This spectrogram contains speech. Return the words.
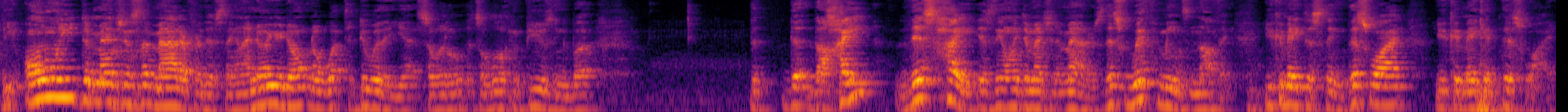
The only dimensions that matter for this thing, and I know you don't know what to do with it yet, so it's a little confusing, but the, the, the height, this height is the only dimension that matters. This width means nothing. You can make this thing this wide, you can make it this wide.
